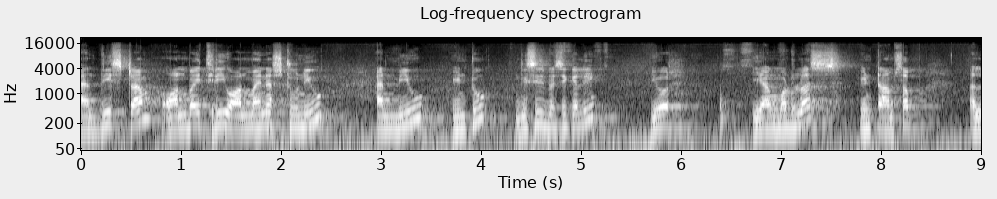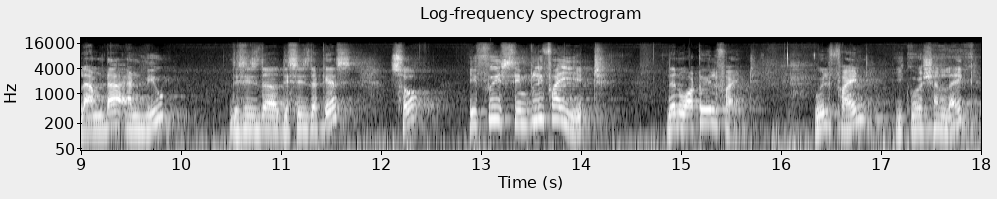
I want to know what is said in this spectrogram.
and this term 1 by 3 1 minus 2 nu and mu into this is basically your young modulus in terms of uh, lambda and mu. This is the this is the case. So if we simplify it then what we will find? We will find equation like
